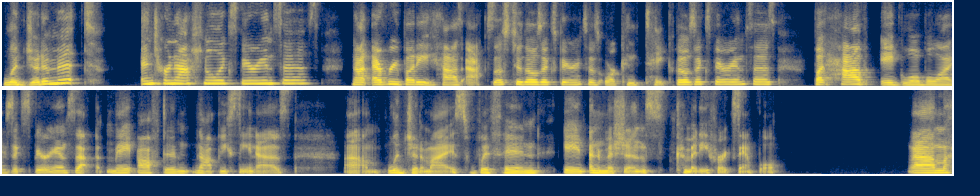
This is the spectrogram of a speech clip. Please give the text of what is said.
legitimate international experiences. Not everybody has access to those experiences or can take those experiences but have a globalized experience that may often not be seen as um, legitimized within an admissions committee, for example. Um,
